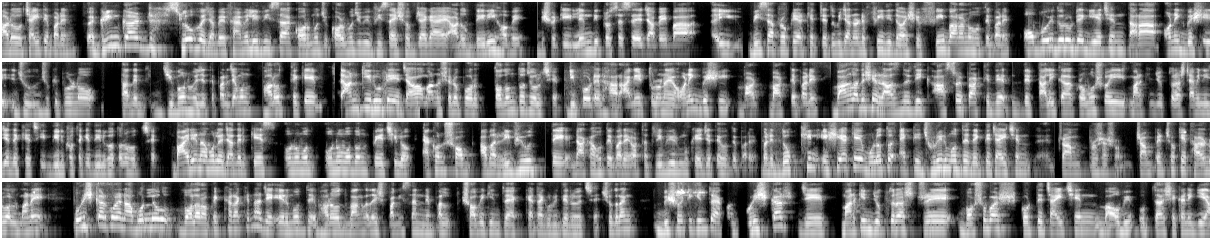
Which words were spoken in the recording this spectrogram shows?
আরও চাইতে পারেন। গ্রিন কার্ড স্লো হয়ে যাবে ফ্যামিলি ভিসা কর্ম কর্মজীবী ভিসা এসব জায়গায় আরও দেরি হবে। বিষয়টি লেন্দি প্রসেসে যাবে বা এই ভিসা প্রক্রিয়ার ক্ষেত্রে তুমি জানো ফি দিতে হয়, সে ফি বাড়ানো হতে পারে। অবৈধ রুটে গিয়েছেন, তারা অনেক বেশি ঝুঁকিপূর্ণ তাদের জীবন হয়ে যেতে পারে। যেমন ভারত থেকে টানকি রুটে যাওয়া মানুষের ওপর তদন্ত চলছে। ডিপোর্টের হার আগের তুলনায় অনেক বেশি বাড়- বাড়তে পারে। বাংলাদেশের রাজনৈতিক আশ্রয় প্রার্থীদের তালিকা ক্রমশই মার্কিন যুক্তরাষ্ট্রে, আমি নিজে দেখেছি, দীর্ঘ থেকে দীর্ঘতর হচ্ছে। বাইডেন আমলে যাদের কেস অনুমোদ- অনুমোদন পেয়েছিল, এখন সব আবার রিভিউতে ডাকা হতে পারে, অর্থাৎ রিভিউর মুখে যেতে হতে পারে। মানে দক্ষিণ এশিয়াকে মূলত একটি ঝুড়ির মধ্যে দেখতে চাইছেন ট্রাম্প প্রশাসন। ট্রাম্পের চোখে থার্ড ওয়ার্ল্ড মানে পরিষ্কার করে না বললেও বলার অপেক্ষা রাখে না যে এর মধ্যে ভারত, বাংলাদেশ, পাকিস্তান, নেপাল সবই কিন্তু এক ক্যাটাগরিতে রয়েছে। সুতরাং বিষয়টি কিন্তু এখন পরিষ্কার যে মার্কিন যুক্তরাষ্ট্রে বসবাস করতে চাইছেন বা অভিজ্ঞতা সেখানে গিয়ে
